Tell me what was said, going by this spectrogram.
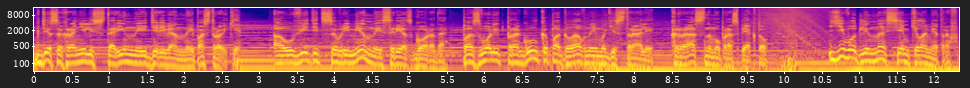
где сохранились старинные деревянные постройки. А увидеть современный срез города позволит прогулка по главной магистрали – Красному проспекту. Его длина 7 километров.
